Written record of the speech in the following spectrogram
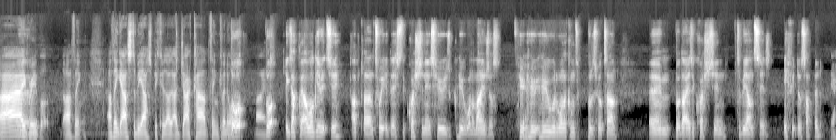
I, I agree, um, but I think I think it has to be asked because I I can't think of anyone. But mind. But exactly, I will give it to you. I, I tweeted this. The question is, who's who want to manage us? Who Yeah. who who would want to come to Huddersfield Town? Um, but that is a question to be answered if it does happen. Yeah.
